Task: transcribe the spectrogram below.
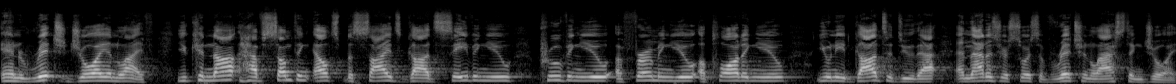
and rich joy in life, you cannot have something else besides God saving you, proving you, affirming you, applauding you. You need God to do that, and that is your source of rich and lasting joy.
